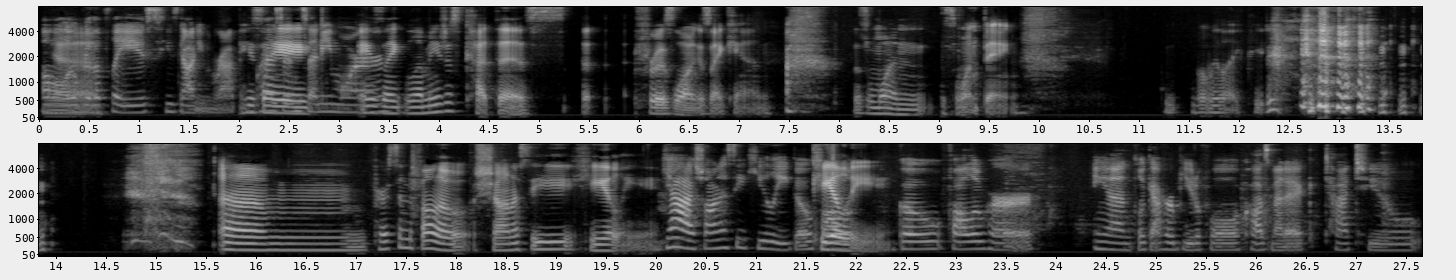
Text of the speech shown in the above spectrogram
Throwing just- it all yeah. over the place. He's not even wrapping He's presents like- anymore. He's like, let me just cut this uh, for as long as I can. this one, this one thing. But we like Peter. um, person to follow: Shaughnessy Healy. yeah, Shaughnessy Keeley, go follow, go follow her and look at her beautiful cosmetic tattoo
